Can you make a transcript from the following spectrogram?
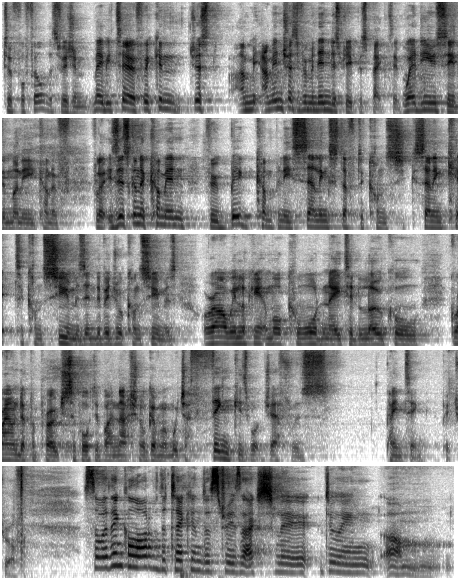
to fulfill this vision. Maybe, Tio, if we can just, I'm, I'm, interested from an industry perspective. Where do you see the money kind of flow? Is this going to come in through big companies selling stuff to, cons- selling kit to consumers, individual consumers? Or are we looking at a more coordinated, local, ground up approach supported by national government, which I think is what Jeff was painting a picture of? So I think a lot of the tech industry is actually doing um,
